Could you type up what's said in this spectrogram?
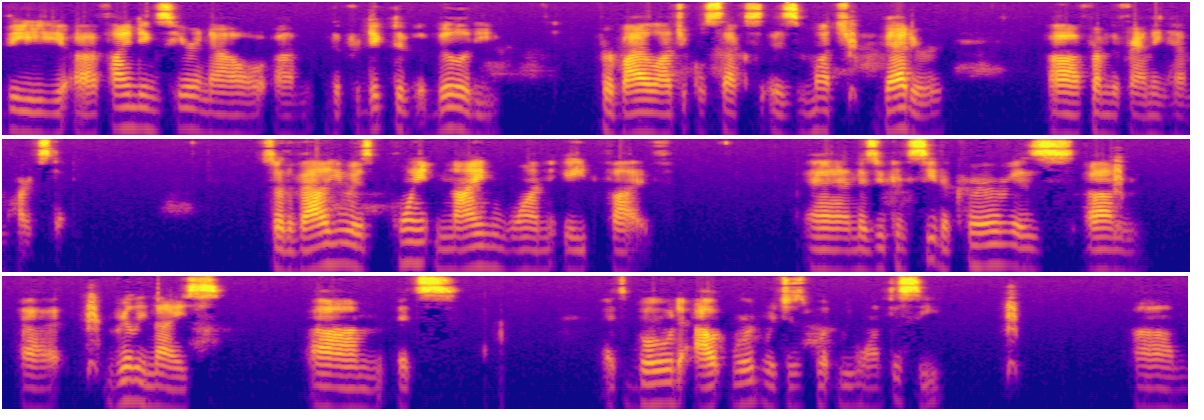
the uh, findings here now, um, the predictive ability for biological sex is much better uh, from the Framingham heart study. So the value is 0.9185. And as you can see, the curve is um, uh, really nice. Um, it's it's bowed outward, which is what we want to see. Um,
